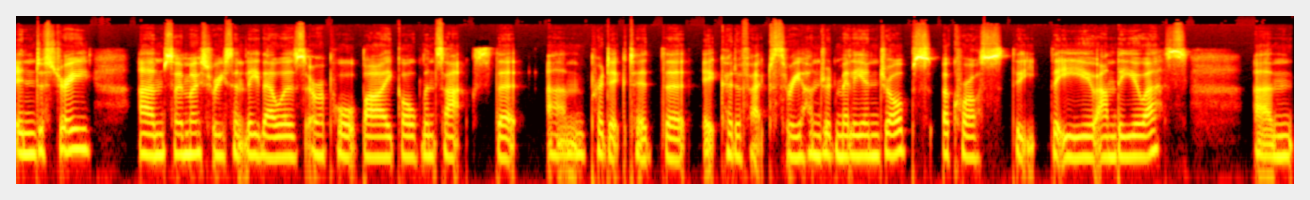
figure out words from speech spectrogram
industry. Um, so, most recently, there was a report by Goldman Sachs that um, predicted that it could affect 300 million jobs across the, the EU and the US, um,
